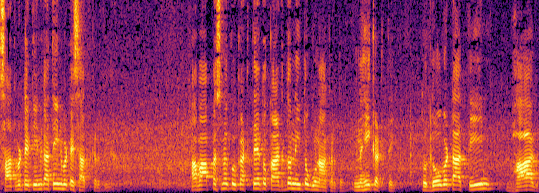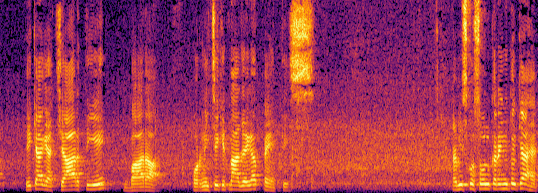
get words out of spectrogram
सात बटे तीन का तीन बटे सात कर दिया। अब आपस में कोई कटते हैं तो काट दो, नहीं तो गुणा कर दो। नहीं कटते। तो दो बटा तीन भाग, ये क्या गया? चार तीय बारह। और नीचे कितना आ जाएगा? पैंतीस। अब इसको सोल्व करेंगे तो क्या है?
